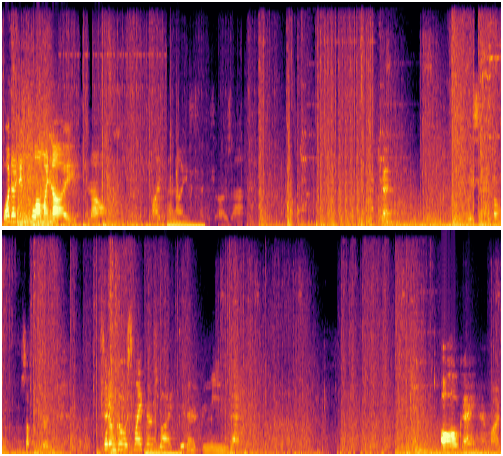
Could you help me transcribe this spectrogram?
Why did I just pull out my knife? No. Not knife. Okay. At least it's some, something good. Said I'm good with snipers, but I didn't mean that Oh, okay, never mind.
